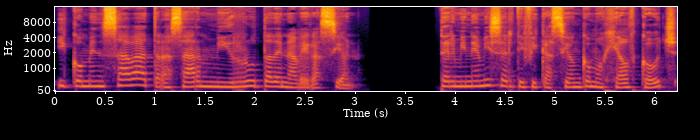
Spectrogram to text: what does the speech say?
y comenzaba a trazar mi ruta de navegación. Terminé mi certificación como Health Coach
